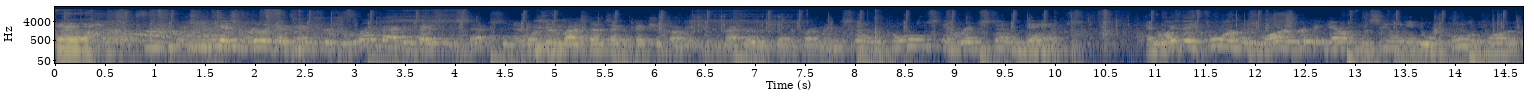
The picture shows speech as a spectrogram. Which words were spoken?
Yeah. You can get some really good pictures right back at the base of the steps, and then once everybody's done taking pictures, I'll get you back over to stand from rimstone pools and rimstone dams. And the way they form is water dripping down from the ceiling into a pool of water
